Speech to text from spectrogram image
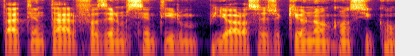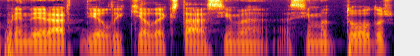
está a tentar fazer-me sentir-me pior, ou seja, que eu não consigo compreender a arte dele e que ele é que está acima, acima de todos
